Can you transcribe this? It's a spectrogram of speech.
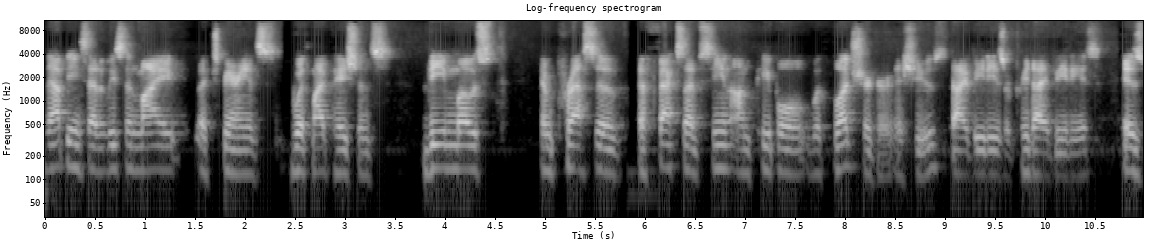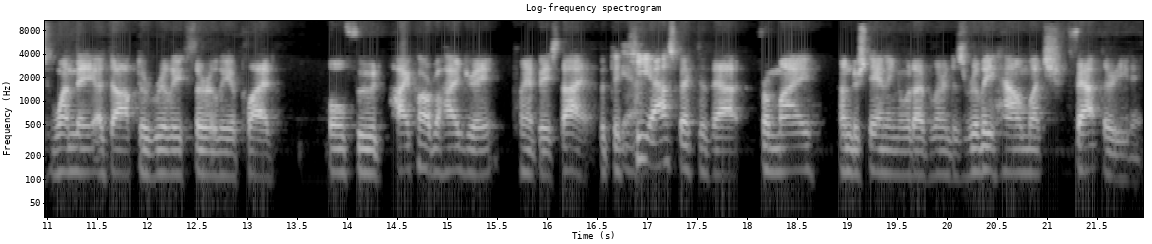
that being said, at least in my experience with my patients, the most impressive effects I've seen on people with blood sugar issues, diabetes or prediabetes, is when they adopt a really thoroughly applied whole food, high carbohydrate, plant based diet. But the yeah. key aspect of that, from my understanding and what I've learned, is really how much fat they're eating.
